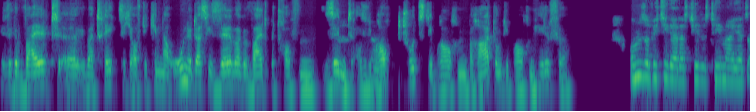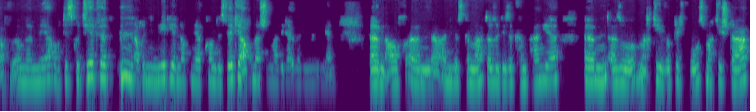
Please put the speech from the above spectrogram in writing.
Diese Gewalt äh, überträgt sich auf die Kinder, ohne dass sie selber Gewalt betroffen sind. Also die brauchen Schutz, die brauchen Beratung, die brauchen Hilfe umso wichtiger, dass dieses Thema jetzt auch immer mehr auch diskutiert wird, auch in die Medien noch mehr kommt. Es wird ja auch immer schon mal wieder über die Medien ähm, auch ähm, da einiges gemacht. Also diese Kampagne, ähm, also macht die wirklich groß, macht die stark,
